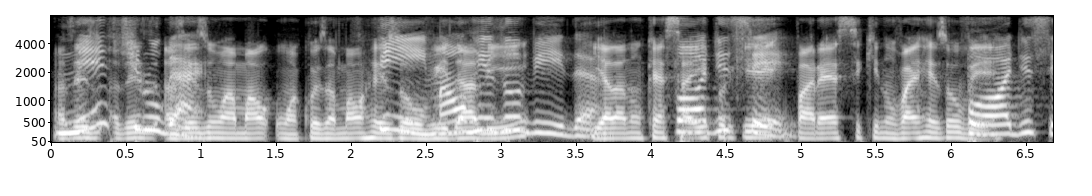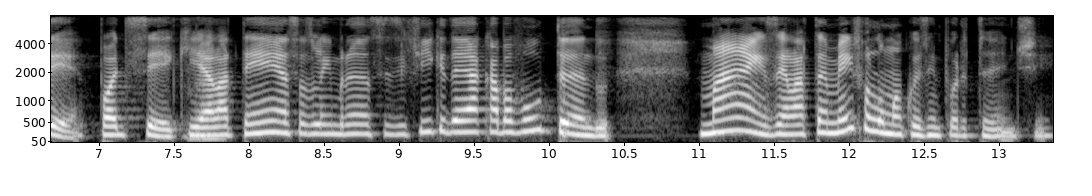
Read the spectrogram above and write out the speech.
às neste vezes, lugar. Às vezes uma, mal, uma coisa mal resolvida Sim, mal ali, resolvida. E ela não quer sair pode porque ser. parece que não vai resolver. Pode ser, pode ser. Que hum. ela tem essas lembranças e fica e daí acaba voltando. Mas ela também falou uma coisa importante.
